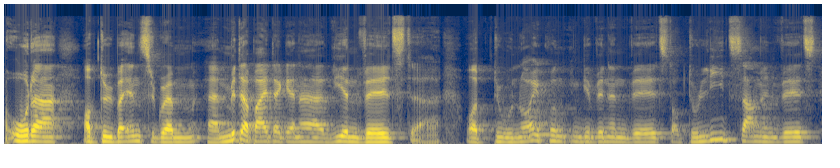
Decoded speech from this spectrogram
Oder ob du über Instagram äh, Mitarbeiter generieren willst, äh, ob du Neukunden gewinnen willst, ob du Leads sammeln willst.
